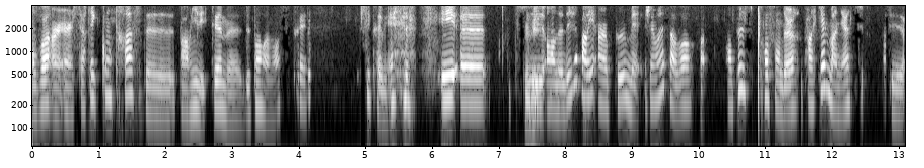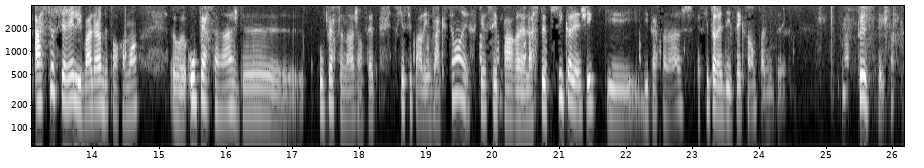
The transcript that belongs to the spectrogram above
On voit un, un certain contraste euh, parmi les thèmes de ton roman. C'est très, très bien. Et euh, tu en as déjà parlé un peu, mais j'aimerais savoir en plus profondeur, par quelle manière tu, tu associerais les valeurs de ton roman euh, au personnage de au personnage en fait? Est-ce que c'est par les actions? Est-ce que c'est par euh, l'aspect psychologique des, des personnages? Est-ce que tu aurais des exemples à nous donner plus d'exemples.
